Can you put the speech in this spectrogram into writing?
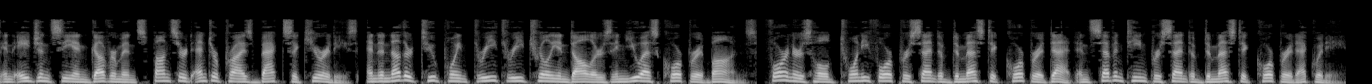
in agency and government-sponsored enterprise-backed securities, and another $2.33 trillion in U.S. corporate bonds. Foreigners hold 24% of domestic corporate debt and 17% of domestic corporate equity.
